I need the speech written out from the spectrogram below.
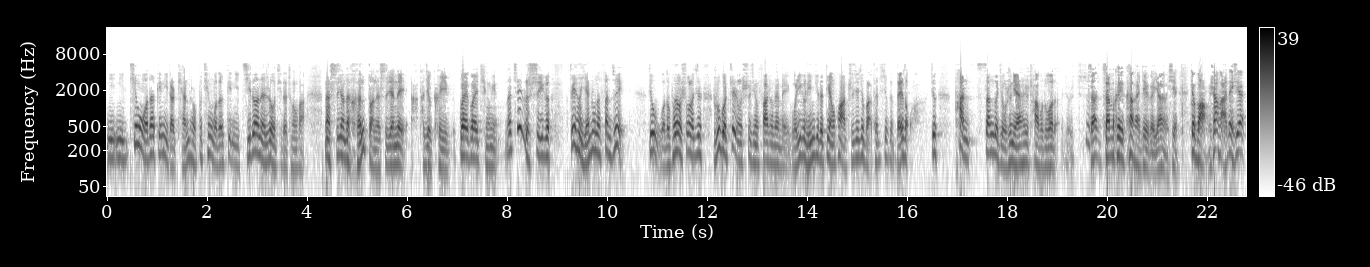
你你听我的，给你点甜头；不听我的，给你极端的肉体的惩罚。那实际上在很短的时间内啊，他就可以乖乖听命。那这个是一个非常严重的犯罪。就我的朋友说了，就是如果这种事情发生在美国，一个邻居的电话直接就把他就给逮走了，就判三个九十年还是差不多的。就是咱咱们可以看看这个杨永信，这网上啊那些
